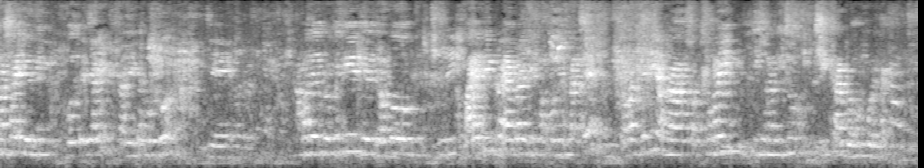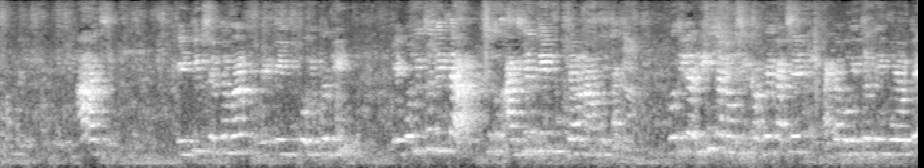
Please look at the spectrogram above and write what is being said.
ভাষায় যদি বলতে চাই, তাহলে এটা বলব। যে আমাদের প্রকৃতির যে যত বায়োটিক বায়োলজি কম্পোনেন্ট আছে সবার থেকেই আমরা সবসময় কিছু না কিছু শিক্ষা গ্রহণ করে থাকি। আজ এইটিন সেপ্টেম্বর, এই পবিত্র দিন। এই পবিত্র দিনটা শুধু আজকের দিন যেন না হয়ে থাকে, প্রতিটা দিন যেন শিক্ষকদের কাছে একটা পবিত্র দিন হয়ে ওঠে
